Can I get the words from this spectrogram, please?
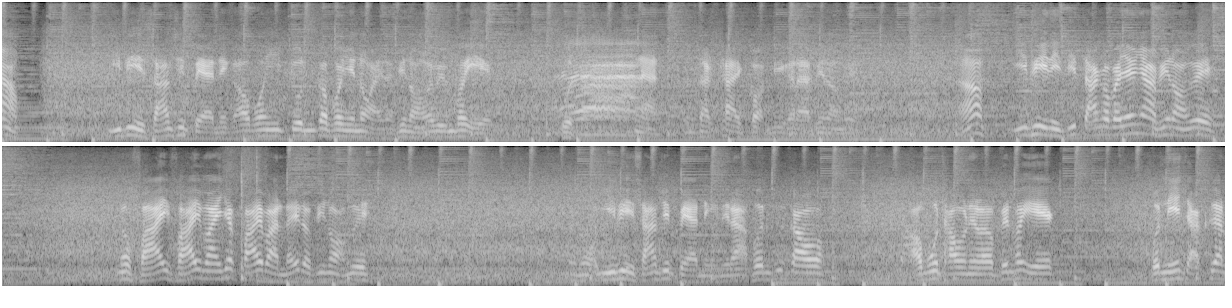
ยาวอีพี่สามสิบแปดเนี่ยเอาพอยีจุนก็พอยีหน่อยนะพี่น้องก็เป็นพระเอกคุณนั่นมันตักท่ายก่อนนี่ขนาดพี่น้องเลยเอาอีพี่นี่ตีตามกันไปยาวๆพี่น้องเลยเงาฝายฝายไม่จักฝายบ้านไหนดอกพี่น้องเลย อ้โหอีพี่สามสิบแปดนี่นี่ละเพิ่นคือเก่าเอาผู้เฒ่าเนี่ยเราเป็นพระเอกคนนี้จากเคลื่อน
